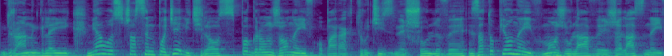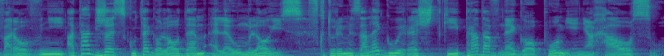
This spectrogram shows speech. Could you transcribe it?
Drangleic miało z czasem podzielić los pogrążonej w oparach trucizny szulwy, zatopionej w morzu lawy żelaznej warowni, a także skutego lodem Eleum Lois, w którym zaległy resztki pradawnego płomienia chaosu.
